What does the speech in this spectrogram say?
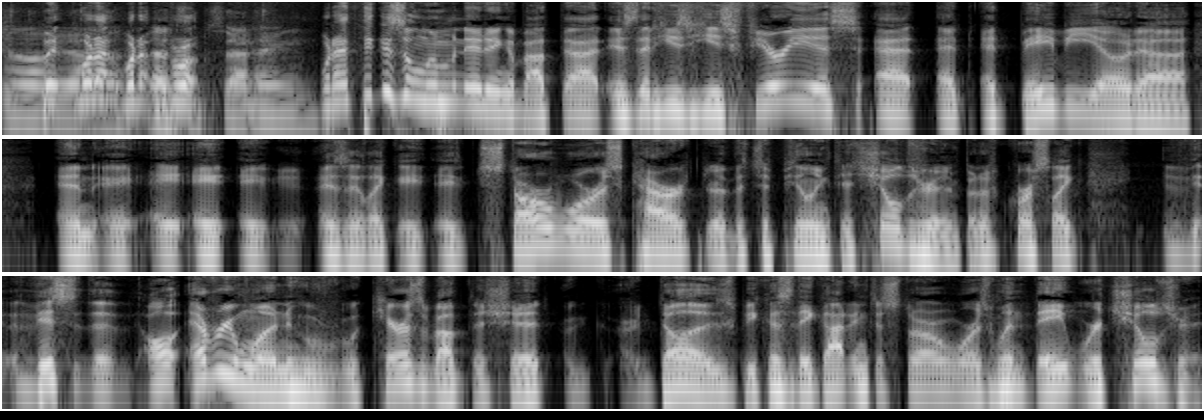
Oh, But yeah, what I- what I- that's what- upsetting. What I think is illuminating about that is that he's he's furious at at, at Baby Yoda and a, a, a, a as a like a, a Star Wars character that's appealing to children, but of course like th- this the all everyone who cares about this shit does because they got into Star Wars when they were children.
